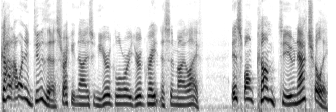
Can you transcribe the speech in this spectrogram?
God, I want to do this, recognizing your glory, your greatness in my life. This won't come to you naturally.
